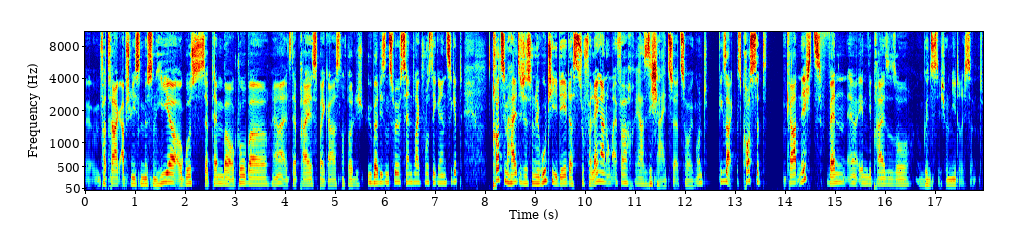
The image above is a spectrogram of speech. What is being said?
äh, einen Vertrag abschließen müssen hier, August, September, Oktober, ja, als der Preis bei Gas noch deutlich über diesen 12 Cent lag, wo es die Grenze gibt. Trotzdem halte ich es für eine gute Idee, das zu verlängern, um einfach ja, Sicherheit zu erzeugen. Und wie gesagt, es kostet gerade nichts, wenn äh, eben die Preise so günstig und niedrig sind.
